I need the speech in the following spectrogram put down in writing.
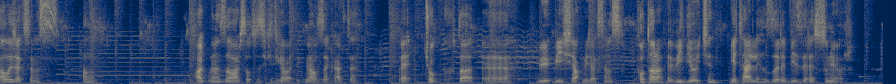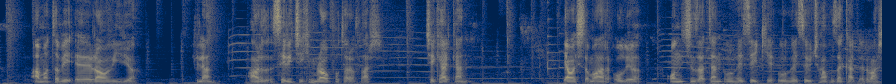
alacaksanız alın aklınızda varsa 32 GB'lık bir hafıza kartı ve çok da e, büyük bir iş yapmayacaksanız fotoğraf ve video için yeterli hızları bizlere sunuyor. Ama tabi e, RAW video filan seri çekim RAW fotoğraflar çekerken yavaşlamalar oluyor. Onun için zaten UHS2, UHS3 hafıza kartları var.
